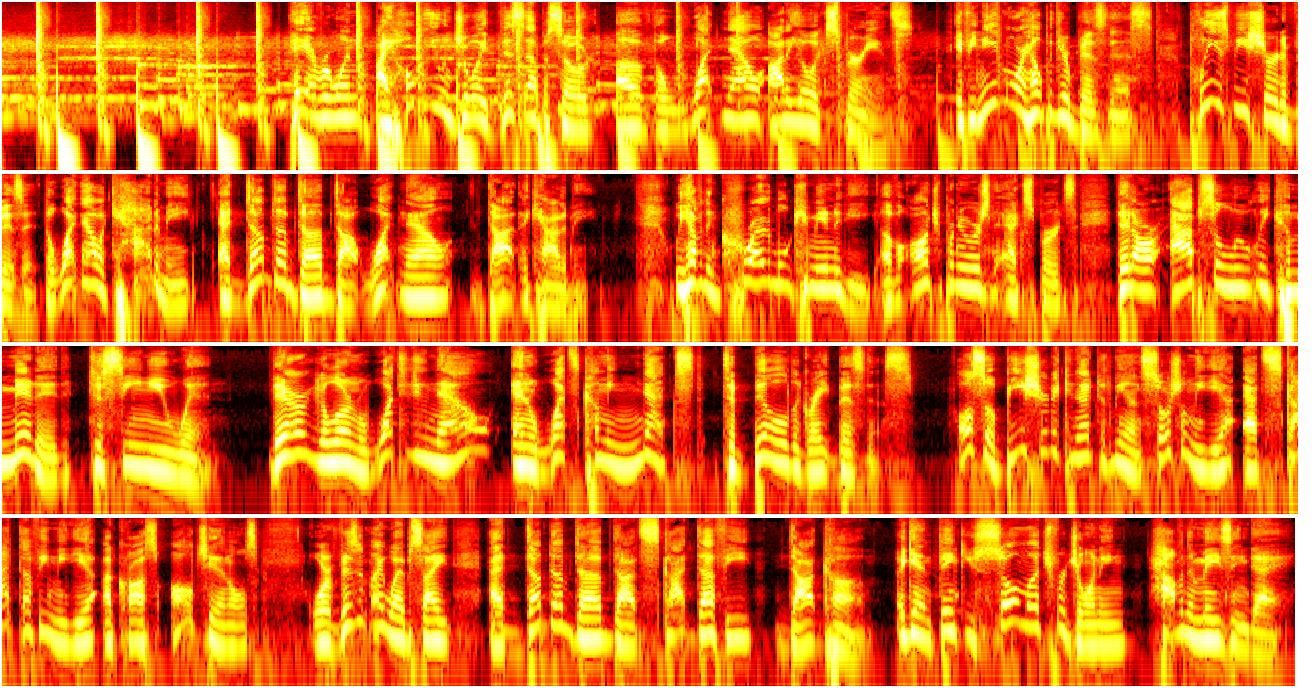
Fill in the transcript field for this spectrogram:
Hey everyone, I hope you enjoyed this episode of the What Now audio experience. If you need more help with your business, please be sure to visit the What Now Academy at www.whatnow.academy. We have an incredible community of entrepreneurs and experts that are absolutely committed to seeing you win. There, you'll learn what to do now and what's coming next to build a great business. Also, be sure to connect with me on social media at Scott Duffy Media across all channels or visit my website at www.scottduffy.com. Again, thank you so much for joining. Have an amazing day.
